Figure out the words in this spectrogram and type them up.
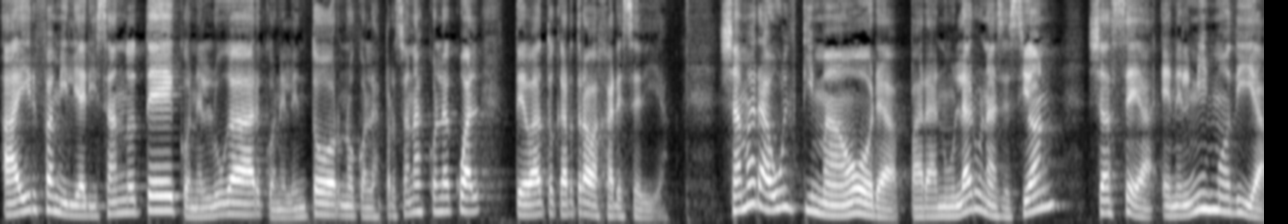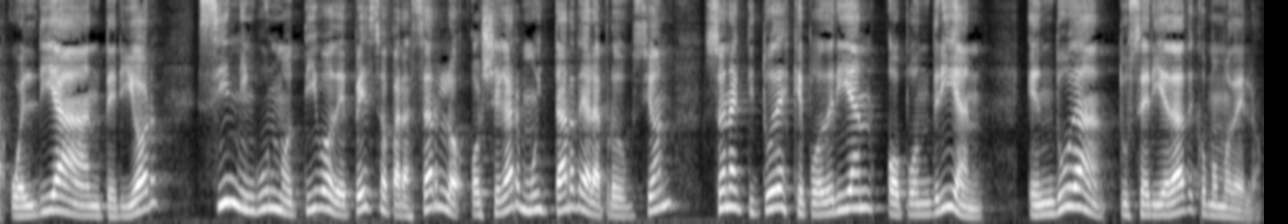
a ir familiarizándote con el lugar, con el entorno, con las personas con la cual te va a tocar trabajar ese día. Llamar a última hora para anular una sesión, ya sea en el mismo día o el día anterior, sin ningún motivo de peso para hacerlo o llegar muy tarde a la producción, son actitudes que podrían o pondrían en duda tu seriedad como modelo.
